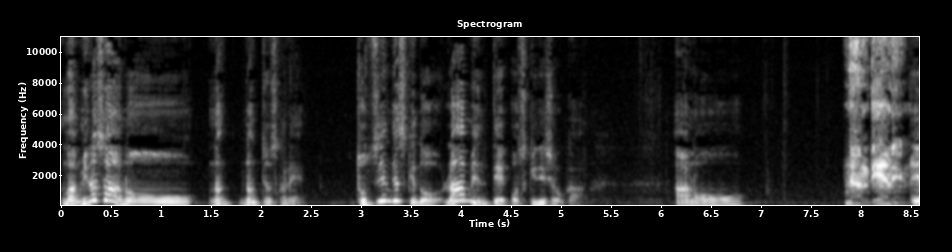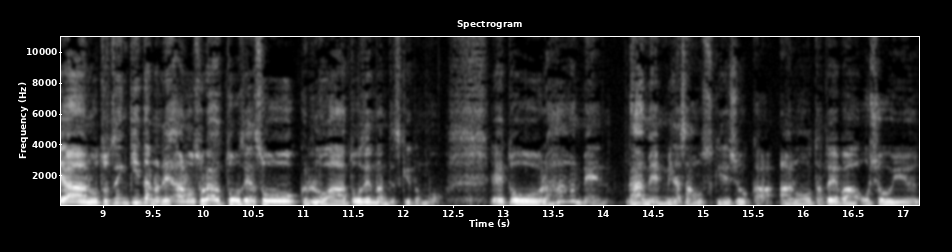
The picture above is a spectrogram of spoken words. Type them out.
まあ皆さん、あのー、なん、なんていうんですかね、突然ですけどラーメンってお好きでしょうか？あのーなんでやねん。いやあの突然聞いたのねあのそれは当然そう来るのは当然なんですけども。えっ、ー、とラーメンラーメン皆さんお好きでしょうか？あの例えばお醤油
